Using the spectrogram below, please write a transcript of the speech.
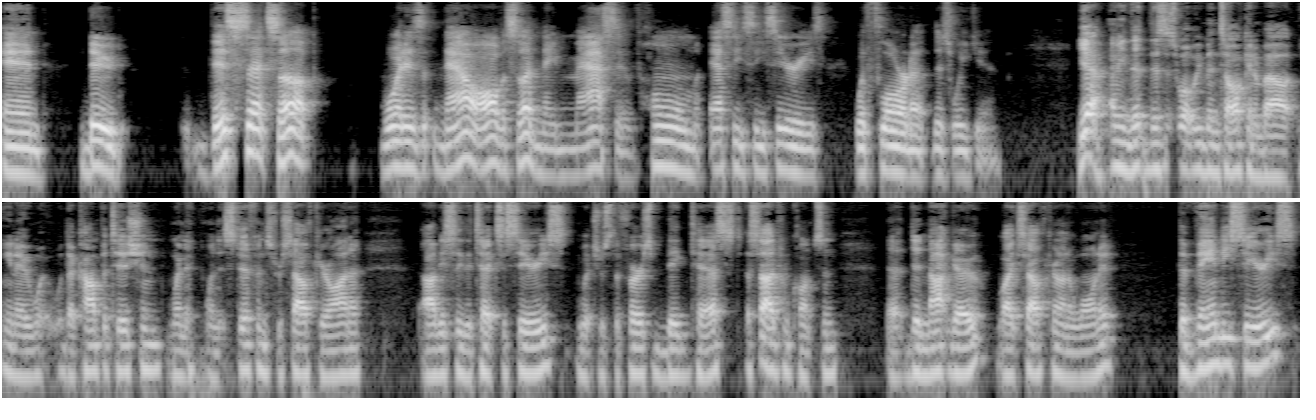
And dude, this sets up what is now all of a sudden a massive home SEC series with Florida this weekend. Yeah, I mean, th- this is what we've been talking about. You know, w- the competition when it when it stiffens for South Carolina. Obviously, the Texas series, which was the first big test aside from Clemson, uh, did not go like South Carolina wanted. The Vandy series,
